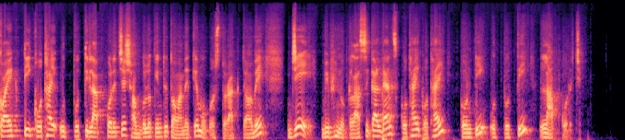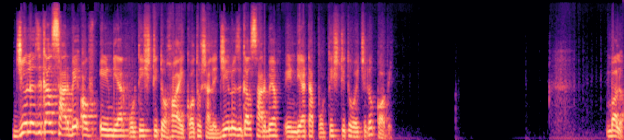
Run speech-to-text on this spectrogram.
কয়েকটি কোথায় উৎপত্তি লাভ করেছে সবগুলো কিন্তু তোমাদেরকে মুখস্থ রাখতে হবে, যে বিভিন্ন ক্লাসিক্যাল ড্যান্স কোথায় কোথায় কোনটি উৎপত্তি লাভ করেছে। জিওলজিক্যাল সার্ভে অফ ইন্ডিয়ার প্রতিষ্ঠিত হয়। কত সালে? জিওলজিক্যাল সার্ভে অফ ইন্ডিয়াটা প্রতিষ্ঠিত হয়েছিল কবে? বলো।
